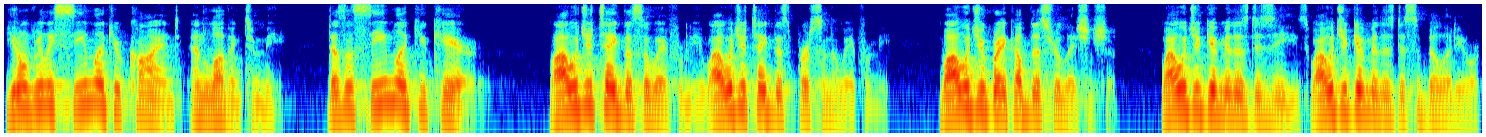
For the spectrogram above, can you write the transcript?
You don't really seem like you're kind and loving to me. Doesn't seem like you care. Why would you take this away from me? Why would you take this person away from me? Why would you break up this relationship? Why would you give me this disease? Why would you give me this disability? Or,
